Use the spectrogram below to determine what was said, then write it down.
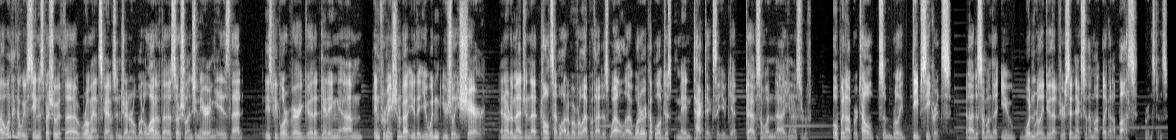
Uh, one thing that we've seen, especially with the romance scams in general, but a lot of the social engineering, is that these people are very good at getting um, information about you that you wouldn't usually share. And I would imagine that cults have a lot of overlap with that as well. Uh, what are a couple of just main tactics that you'd get to have someone, uh, you know, sort of open up or tell some really deep secrets uh, to someone that you wouldn't really do that if you were sitting next to them, like on a bus, for instance?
